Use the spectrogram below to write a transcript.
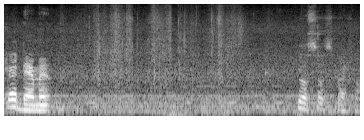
God damn it. Feels so special.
